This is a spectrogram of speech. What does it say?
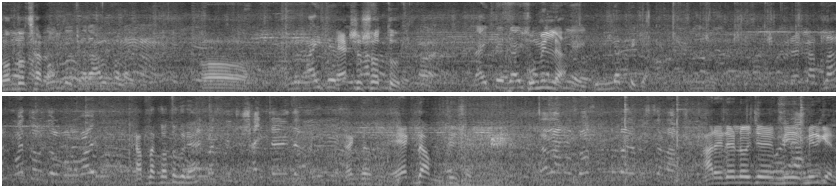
গন্ধ ছাড়া ও। একশো সত্তর। কুমিল্লা? কুমিল্লার থেকে। কাতলা? কত করে? একদম একদম তিনশো। আর এটা হলো যে মির্গেল?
